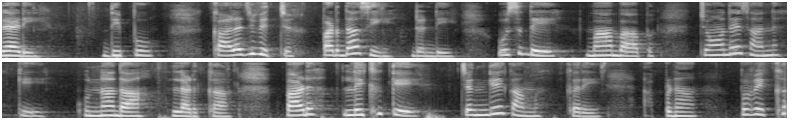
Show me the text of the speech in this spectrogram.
ਰੈਡੀ। ਦੀਪੂ ਕਾਲਜ ਵਿੱਚ ਪੜਦਾ ਸੀ ਡੰਡੀ। ਉਸ ਦੇ ਮਾਂ-ਬਾਪ ਚਾਹੁੰਦੇ ਸਨ ਕਿ ਉਹਨਾਂ ਦਾ ਲੜਕਾ ਪੜ੍ਹ ਲਿਖ ਕੇ ਚੰਗੇ ਕੰਮ ਕਰੇ, ਆਪਣਾ ਭਵਿੱਖ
